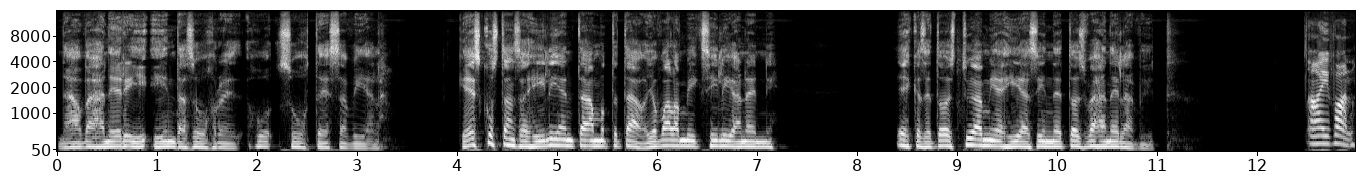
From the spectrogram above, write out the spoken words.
nämä on vähän eri hintasuhteessa vielä. Keskustansa hiljentää, mutta tämä on jo valmiiksi hiljainen, niin ehkä se toisi työmiehiä sinne, että olisi vähän elävyyttä. Aivan.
